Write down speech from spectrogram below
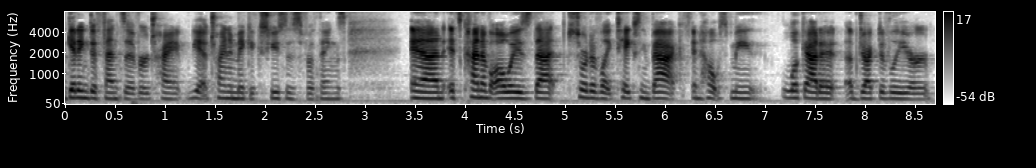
getting defensive or trying yeah trying to make excuses for things. And it's kind of always that sort of like takes me back and helps me look at it objectively or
